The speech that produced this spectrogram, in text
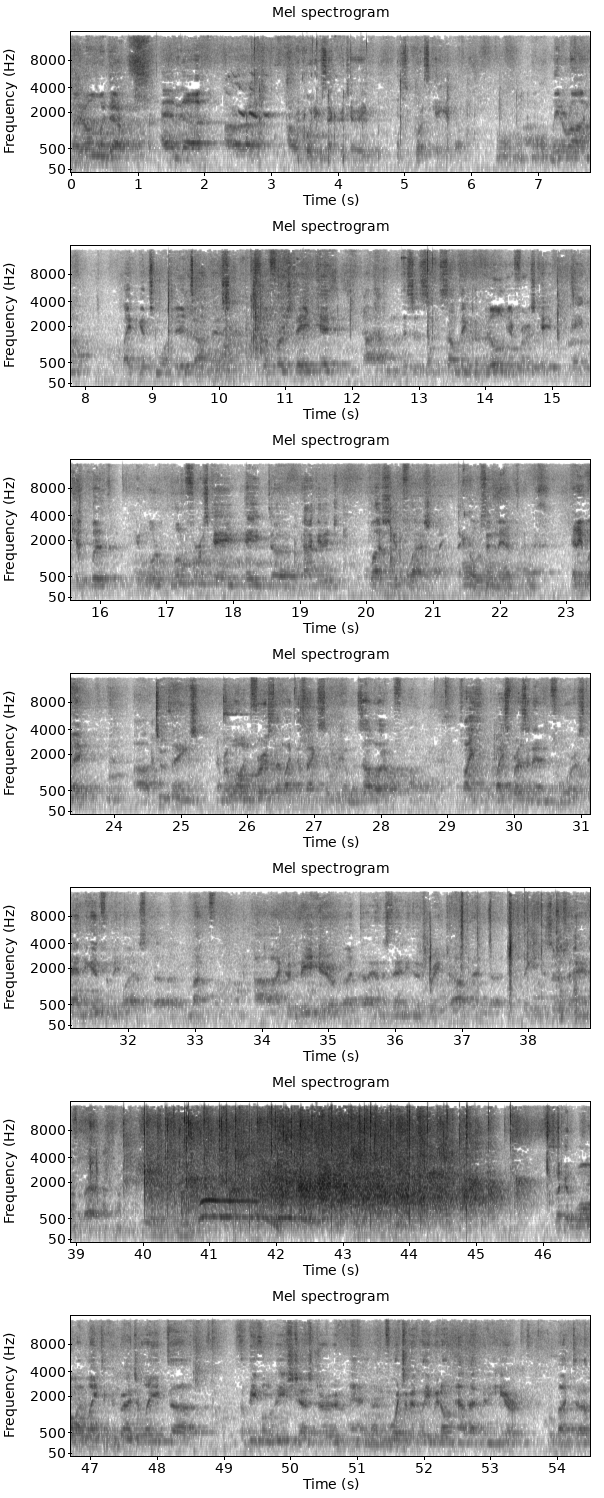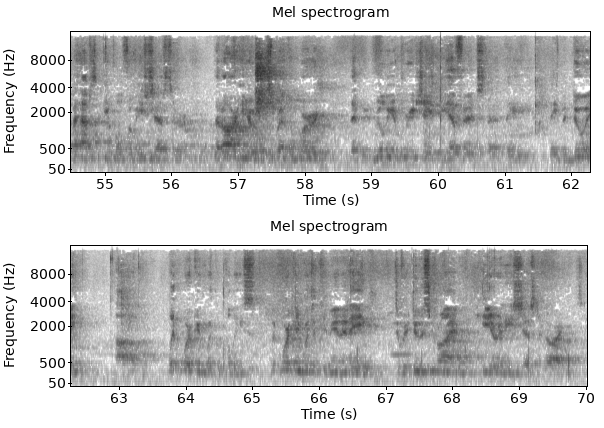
Tyrone Waddell. And uh, our, uh, our recording secretary is, of course, Kay. Uh, later on, I'd like to get some more bids on this. This is a first aid kit. Um, this is something to build your first aid kit with. You get a little, little first aid, aid uh, package, plus you get a flashlight that goes in there. Anyway, uh, two things. Number one, first, I'd like to thank Silvio Mazzella, Vice, Vice President, for standing in for me last uh, month. Uh, I couldn't be here, but I understand he did a great job, and uh, I think he deserves a hand for that. Second of all, I'd like to congratulate uh, the people of Eastchester, and unfortunately, we don't have that many here, but uh, perhaps the people from Eastchester that are here will spread the word that we really appreciate the efforts that they, they've been doing uh, with working with the police, with working with the community to reduce crime here in Eastchester Gardens.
